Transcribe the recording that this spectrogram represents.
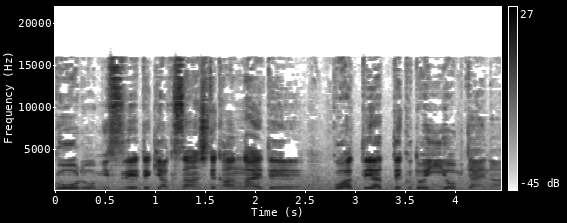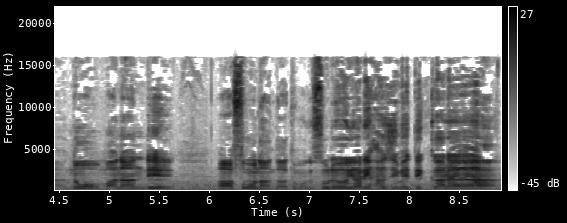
ゴールを見据えて逆算して考えて、こうやってやっていくといいよみたいなのを学んで、あ、そうなんだと思って、それをやり始めてから、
